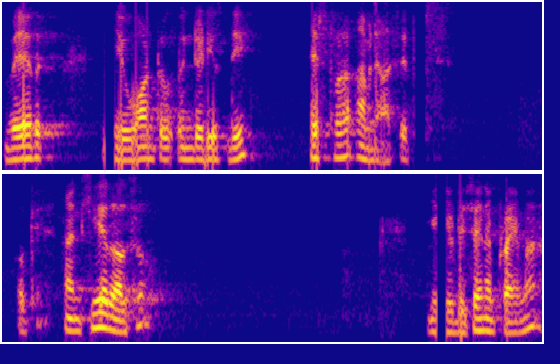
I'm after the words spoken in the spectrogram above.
where you want to introduce the extra amino acids. Okay, and here also you design a primer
